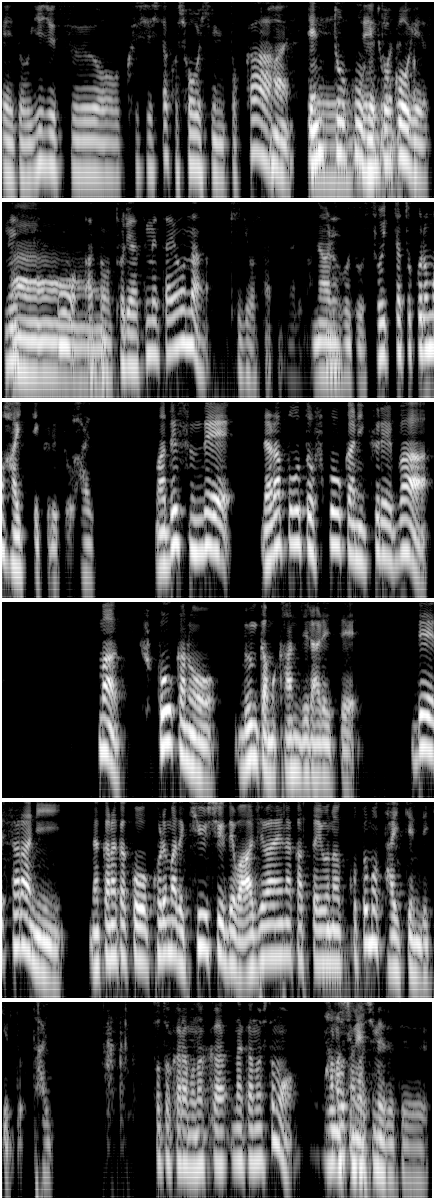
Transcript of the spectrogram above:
えっと、技術を駆使したこう商品とか、はい。伝統工芸とか伝統工芸ですね。をを、あの、取り集めたような企業さんになりますね。なるほど。そういったところも入ってくると。はい。まあ、ですんで、ララポート福岡に来れば、まあ、福岡の文化も感じられて、で、さらになかなかこう、これまで九州では味わえなかったようなことも体験できると。外からも中中の人も楽しめるという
